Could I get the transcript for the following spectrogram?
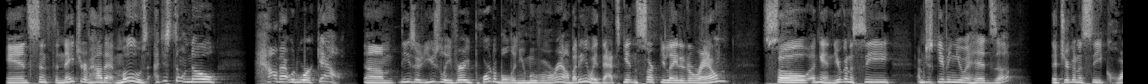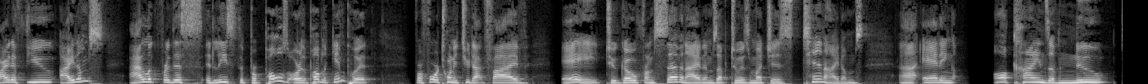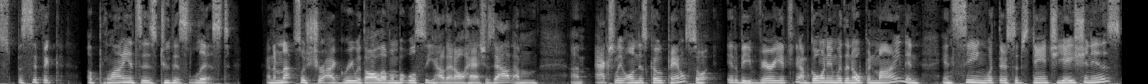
And since the nature of how that moves, I just don't know how that would work out. Um, these are usually very portable and you move them around. But anyway, that's getting circulated around. So again, you're going to see, I'm just giving you a heads up that you're going to see quite a few items I look for this, at least the proposal or the public input for 422.5A to go from seven items up to as much as 10 items, uh, adding all kinds of new specific appliances to this list. And I'm not so sure I agree with all of them, but we'll see how that all hashes out. I'm I'm actually on this code panel, so it'll be very interesting. I'm going in with an open mind and and seeing what their substantiation is.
